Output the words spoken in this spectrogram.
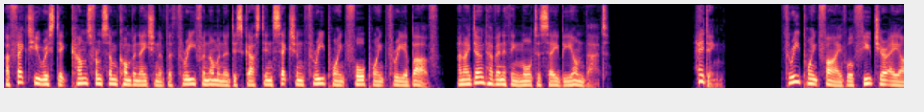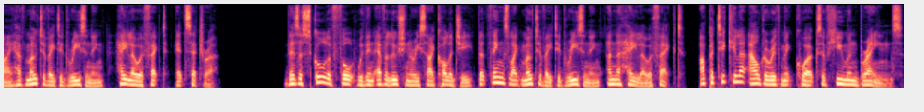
affect heuristic comes from some combination of the three phenomena discussed in section 3.4.3 above, and I don't have anything more to say beyond that. Heading 3.5 Will future AI have motivated reasoning, halo effect, etc.? There's a school of thought within evolutionary psychology that things like motivated reasoning and the halo effect are particular algorithmic quirks of human brains,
